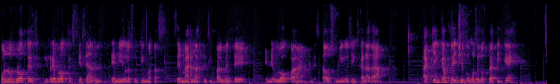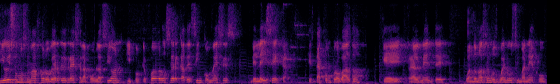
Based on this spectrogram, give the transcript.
con los brotes y rebrotes que se han tenido las últimas semanas, principalmente en Europa, en Estados Unidos y en Canadá, aquí en Campeche, como se los platiqué, si hoy somos semáforo verde gracias a la población y porque fueron cerca de cinco meses de ley seca, que está comprobado que realmente cuando no hacemos buen uso y manejo,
